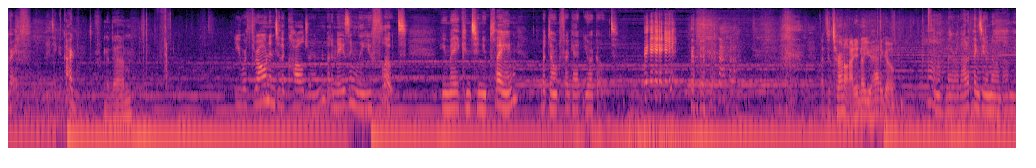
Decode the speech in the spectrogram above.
grave. I take a card. Madame. You were thrown into the cauldron, but amazingly you float. You may continue playing, but don't forget your goat. That's a turn on. I didn't know you had a goat. Oh, there are a lot of things you don't know about me.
